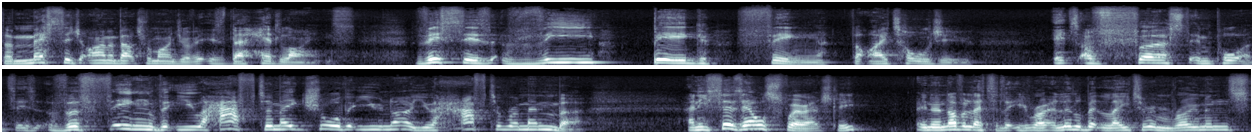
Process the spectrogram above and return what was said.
The message I'm about to remind you of is the headlines. This is the big thing that I told you. It's of first importance. It's the thing that you have to make sure that you know, you have to remember. And he says elsewhere, actually, in another letter that he wrote a little bit later in Romans,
